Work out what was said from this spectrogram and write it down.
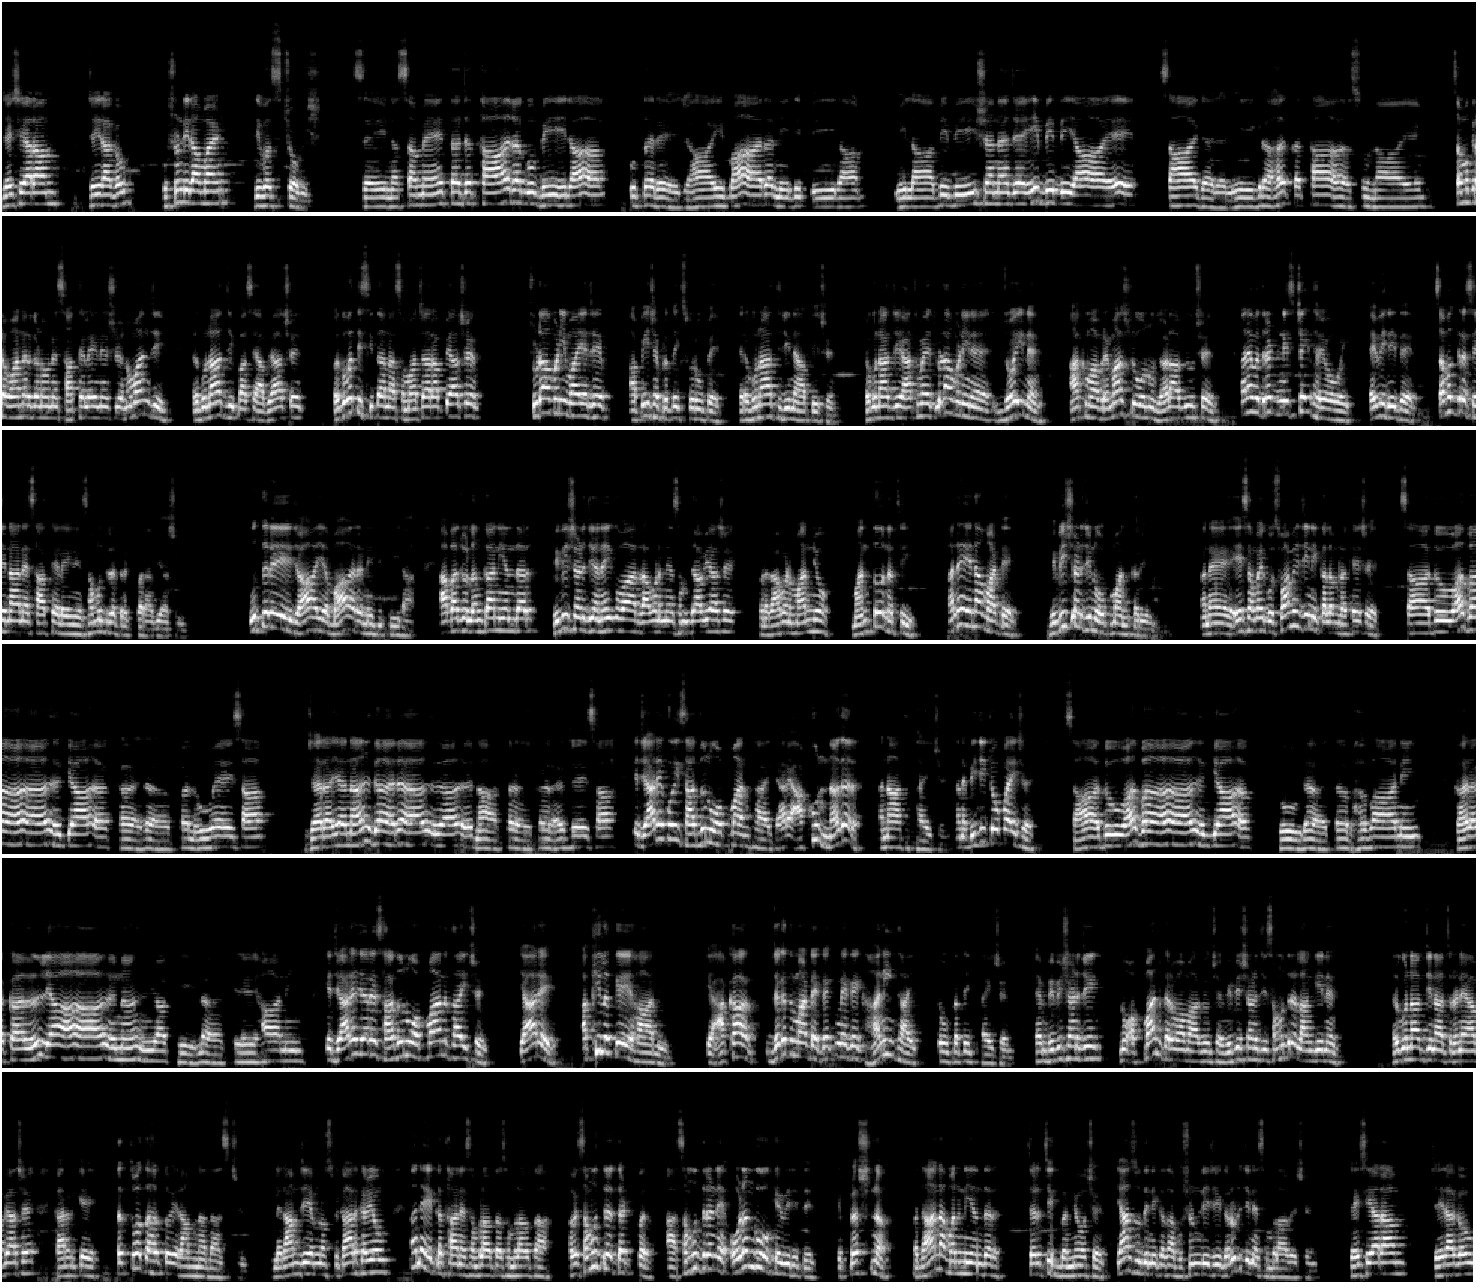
જય સિયારામ જય રાઘવ. કુશુંડી રામાયણ, દિવસ ચોવીસ. સેન સમેત જથા રઘુબીરા, ઉતરે જાય બાર નિધિ પીરા. મિલા વિભીષણ જય વિદ્યાએ સાગર નિગ્રહ કથા સુનાય સમગ્ર વાનર ગણોને સાથે લઈને શ્રી હનુમાનજી રઘુનાથજી પાસે આવ્યા છે. ભગવતી સીતાના સમાચાર આપ્યા છે. ચુડામણી માએ જે આપી છે પ્રતિક સ્વરૂપે. એ રઘુનાથજીને આપી છે. રઘુનાથજી હાથમાં ચૂડામણીને જોઈને આંખમાં બ્રહ્માસ્ત્રુઓનું જળ આવ્યું છે અને હવે દ્રઢ નિશ્ચય થયો હોય એવી રીતે સમગ્ર સેનાને સાથે લઈને સમુદ્ર તટ પર આવ્યા છે. ઉતરે જાય બાર નિધિ તીરા. આ બાજુ લંકાની અંદર વિભીષણજી અનેક રાવણને સમજાવ્યા છે, પણ રાવણ માન્યો માનતો નથી અને એના માટે વિભીષણજીનું અપમાન કર્યું. અને એ સમય ગોસ્વામીજીની કલમ લખે છે સાધુ અભજ્ઞા કર ફલુ જરાય નગર નાથ કર જેસા કે જ્યારે કોઈ સાધુનું અપમાન થાય, ત્યારે આખું નગર અનાથ થાય છે. અને બીજી ચોપાઈ છે, સાધુ અભજ્ઞા તુરત ભવાની, કર કલ્યાણ અખિલ કે હાનિ. કે જ્યારે જ્યારે સાધુનું અપમાન થાય છે, ત્યારે અખિલ કે હાનિ. કે આખા જગત માટે કંઈક ને કંઈક હાનિ થાય એવું પ્રતીક થાય છે. એમ વિભીષણજી નું અપમાન કરવામાં આવ્યું છે. વિભીષણજી સમુદ્ર લાંગીને રઘુનાથજીના ચરણે આવ્યા છે, કારણ કે તત્વતઃ તો એ રામના દાસ છે. એટલે રામજી એમનો સ્વીકાર કર્યો અને એ કથાને સંભળાવતા સંભળાવતા હવે સમુદ્ર તટ પર, આ સમુદ્રને ઓળંગવો કેવી રીતે? એ પ્રશ્ન બધાના મનની અંદર ચર્ચિત બન્યો છે. ત્યાં સુધીની કથા ભૂષુંડીજી ગરુડજીને સંભળાવે છે. જય સિયારામ. જય રાઘવ.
